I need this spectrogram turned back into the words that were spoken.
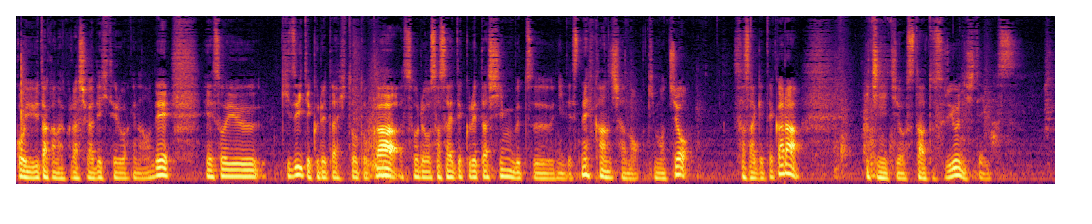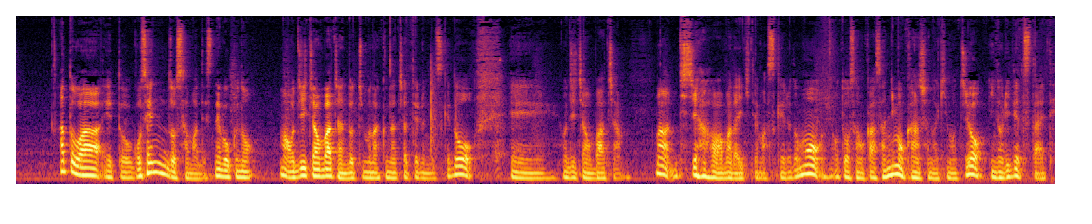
こういう豊かな暮らしができてるわけなので、えーそういう気づいてくれた人とかそれを支えてくれた神仏にですね感謝の気持ちを捧げてから一日をスタートするようにしています。あとは、えっと、ご先祖様ですね僕の、まあ、おじいちゃんおばあちゃんどっちも亡くなっちゃってるんですけど、えーおじいちゃんおばあちゃん。まあ父母はまだ生きてますけれどもお父さんお母さんにも感謝の気持ちを祈りで伝えてっ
